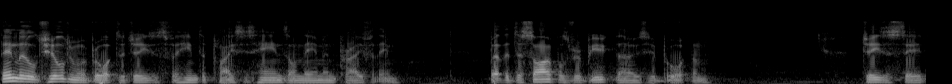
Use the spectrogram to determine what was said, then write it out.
Then little children were brought to Jesus for him to place his hands on them and pray for them. But the disciples rebuked those who brought them. Jesus said,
